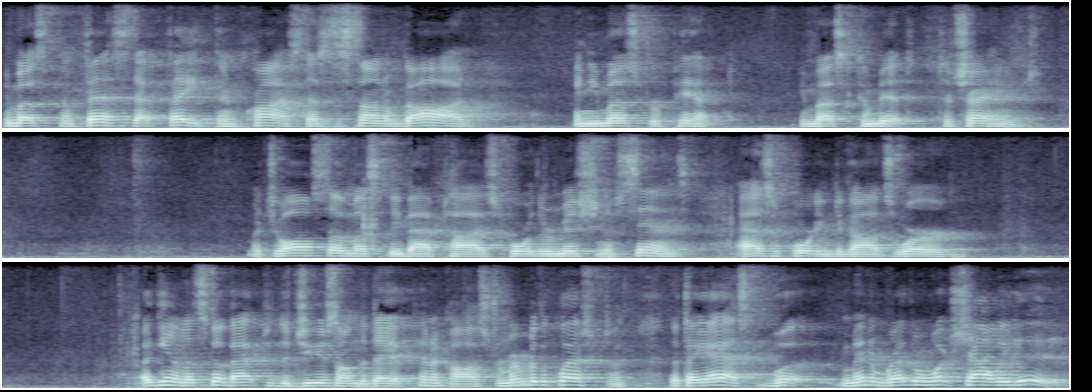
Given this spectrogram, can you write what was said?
You must confess that faith in Christ as the Son of God, and you must repent. You must commit to change. But you also must be baptized for the remission of sins, as according to God's Word. Again, let's go back to the Jews on the day of Pentecost. Remember the question that they asked, but men and brethren, what shall we do?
